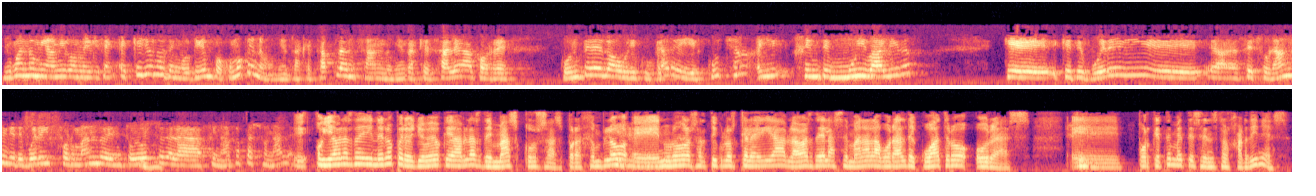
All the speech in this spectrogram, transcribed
yo cuando mis amigos me dicen, es que yo no tengo tiempo, ¿cómo que no? Mientras que estás planchando, mientras que sales a correr, ponte los auriculares y escucha, hay gente muy válida que, que te puede ir eh, asesorando y que te puede ir formando en todo esto de las finanzas personales. Eh, hoy hablas de dinero, pero yo veo que hablas de más cosas. Por ejemplo, Sí, sí, sí. eh, en uno de los artículos que leía hablabas de la semana laboral de cuatro horas. Eh, ¿Por qué te metes en estos jardines?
